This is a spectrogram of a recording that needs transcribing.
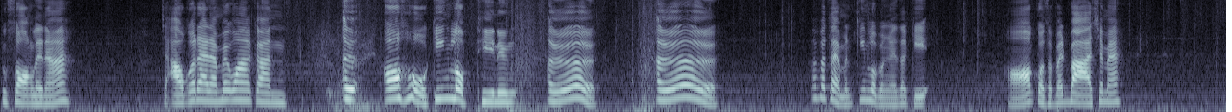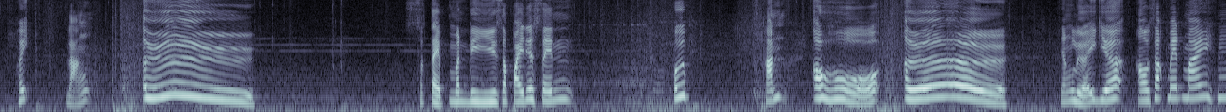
ลูกซองเลยนะ จะเอาก็ได้นะไม่ว่ากัน เออโอ้โหกิ้งหลบทีนึง เออ เออไม่เป็นแต่มันกิ้งหลบยังไงตะกี้อ๋อกดสเปซบาร์ใช่ไหมเฮ้ยหลังเออสเต็ปมันดีสไปเดอร์เซนปึ๊บหันโอ้โห เออ ยังเหลืออีกเยอะ เอาสักเม็ดไหมหึ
